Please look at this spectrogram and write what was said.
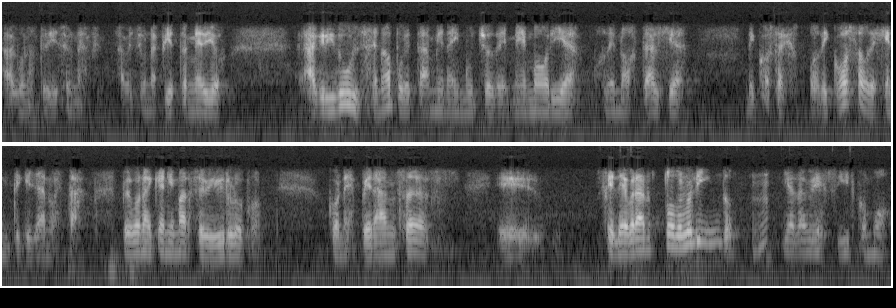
algunos te dicen una, a veces una fiesta medio agridulce, ¿no? Porque también hay mucho de memoria o de nostalgia de cosas o de cosas o de gente que ya no está. Pero bueno, hay que animarse a vivirlo con, con esperanzas, eh, celebrar todo lo lindo y a la vez ir como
